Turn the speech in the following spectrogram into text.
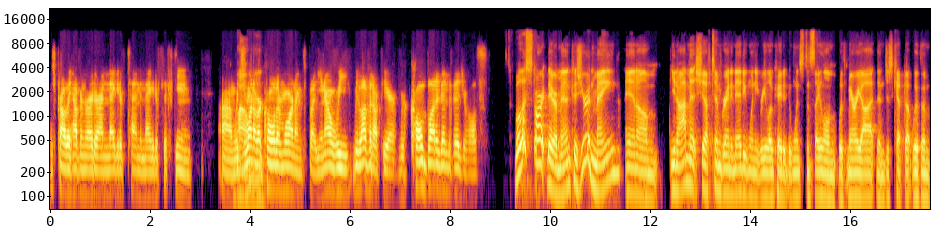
it's probably hovering right around negative 10 to negative 15, um, which wow, is one man. of our colder mornings. But, you know, we, we love it up here. We're cold blooded individuals. Well, let's start there, man, because you're in Maine. And, um, you know, I met Chef Tim Grandinetti when he relocated to Winston-Salem with Marriott and just kept up with him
